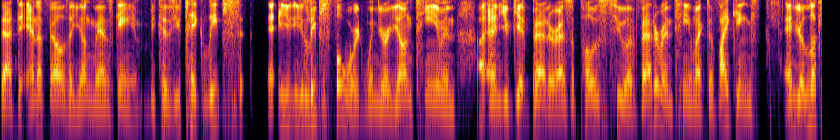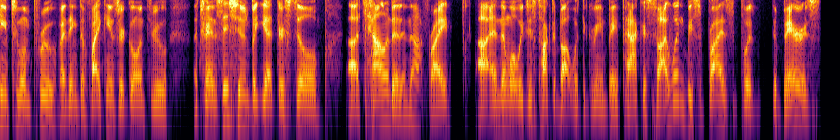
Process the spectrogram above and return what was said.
that the NFL is a young man's game because you take leaps you, you leaps forward when you're a young team and uh, and you get better as opposed to a veteran team like the Vikings and you're looking to improve. I think the Vikings are going through a transition, but yet they're still uh, talented enough, right? Uh, and then what we just talked about with the Green Bay Packers. So I wouldn't be surprised to put the Bears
